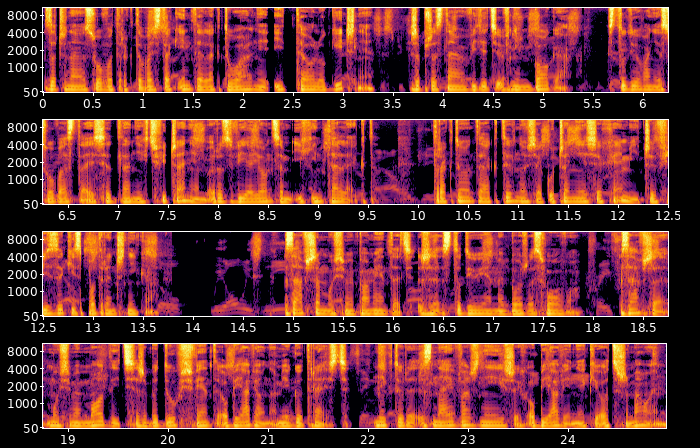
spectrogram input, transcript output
Zaczynają słowo traktować tak intelektualnie i teologicznie, że przestają widzieć w nim Boga. Studiowanie słowa staje się dla nich ćwiczeniem rozwijającym ich intelekt. Traktują tę aktywność jak uczenie się chemii czy fizyki z podręcznika. Zawsze musimy pamiętać, że studiujemy Boże Słowo. Zawsze musimy modlić się, żeby Duch Święty objawiał nam Jego treść. Niektóre z najważniejszych objawień, jakie otrzymałem,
